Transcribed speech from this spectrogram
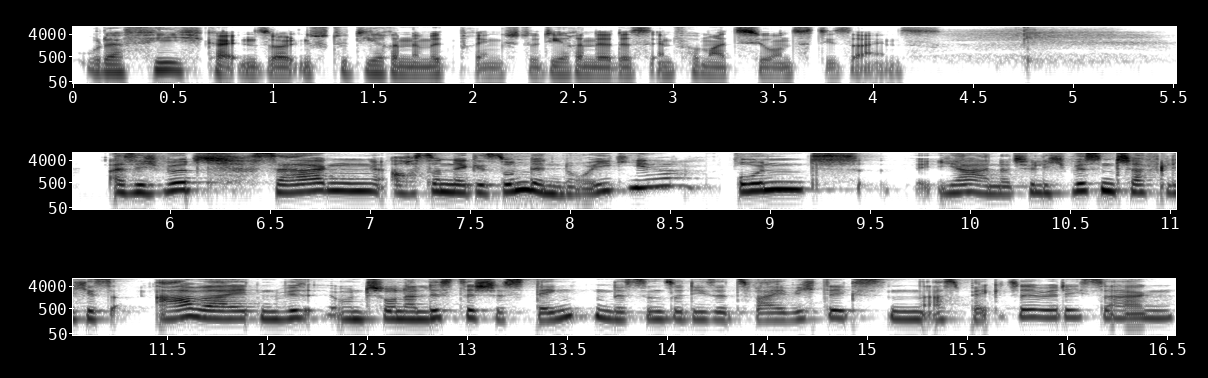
oder Fähigkeiten sollten Studierende mitbringen, Studierende des Informationsdesigns? Also ich würde sagen, auch so eine gesunde Neugier und ja, natürlich wissenschaftliches Arbeiten und journalistisches Denken. Das sind so diese zwei wichtigsten Aspekte, würde ich sagen.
